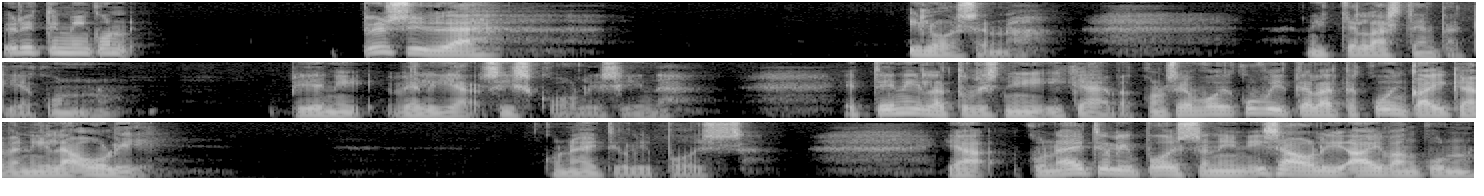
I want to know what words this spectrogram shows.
yritin niin kuin pysyä iloisena niiden lasten takia, kun pieni veli ja sisko oli siinä. Ettei niillä tulisi niin ikävä, kun se voi kuvitella, että kuinka ikävä niillä oli, kun äiti oli poissa. Ja kun äiti oli poissa, niin isä oli aivan kuin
